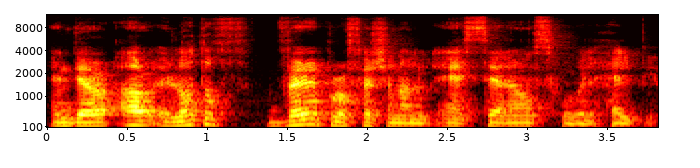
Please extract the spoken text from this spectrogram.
and there are a lot of very professional uh, sellers who will help you.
